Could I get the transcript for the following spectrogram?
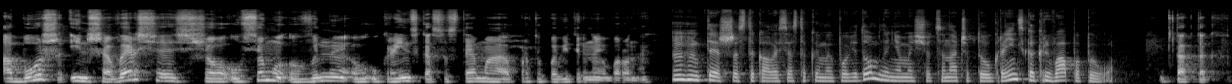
Або ж інша версія, що у всьому винна українська система протиповітряної оборони. Угу, Теж стикалися з такими повідомленнями, що це, начебто, українська крива ППО. Так, так.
